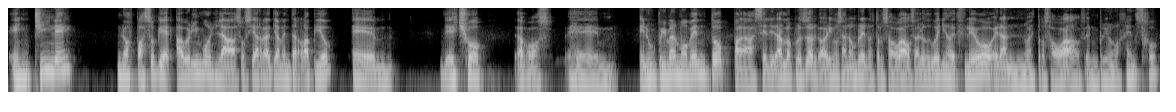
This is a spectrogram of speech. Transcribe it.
En Chile nos pasó que abrimos la sociedad relativamente rápido. Em, de hecho, em, en un primer momento, para acelerar los procesos, lo abrimos a nombre de nuestros abogados. O sea, los dueños de Fleo eran nuestros abogados en un primer momento.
